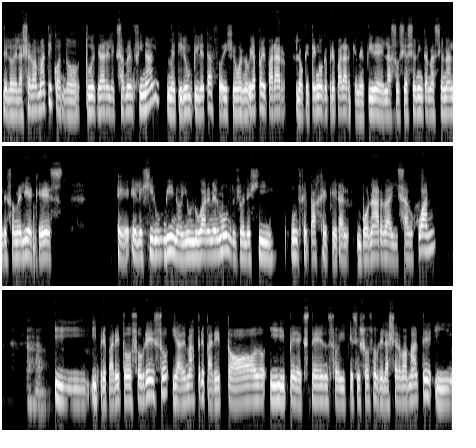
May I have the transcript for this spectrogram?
de lo de la yerba mate cuando tuve que dar el examen final, me tiré un piletazo. Dije, bueno, voy a preparar lo que tengo que preparar, que me pide la Asociación Internacional de Sommelier, que es eh, elegir un vino y un lugar en el mundo. Y yo elegí un cepaje que era el Bonarda y San Juan, y, preparé todo sobre eso y además preparé todo hiper extenso y qué sé yo sobre la yerba mate y,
